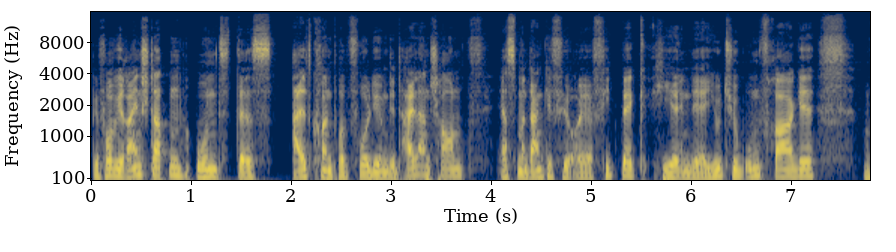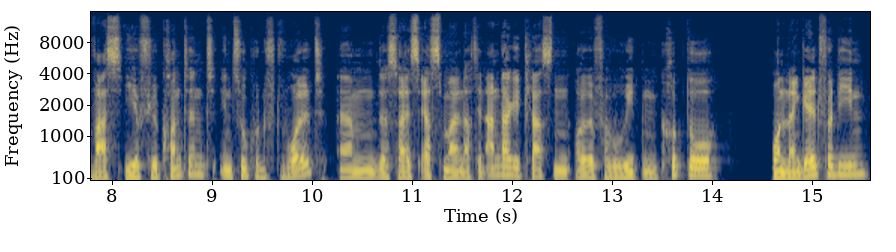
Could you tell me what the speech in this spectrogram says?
Bevor wir reinstarten und das Altcoin-Portfolio im Detail anschauen, erstmal danke für euer Feedback hier in der YouTube-Umfrage, was ihr für Content in Zukunft wollt. Ähm, das heißt erstmal nach den Anlageklassen eure Favoriten Krypto, Online-Geld verdienen,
